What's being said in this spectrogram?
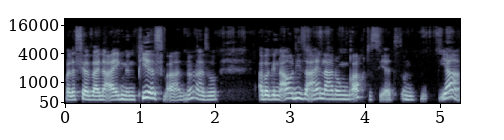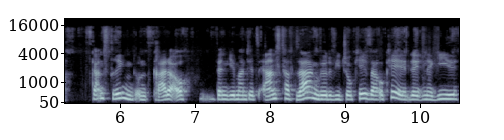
weil das ja seine eigenen Peers waren. Ne? Also, aber genau diese Einladungen braucht es jetzt. Und ja, ganz dringend. Und gerade auch, wenn jemand jetzt ernsthaft sagen würde, wie Joe Keser, okay, die Energie,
